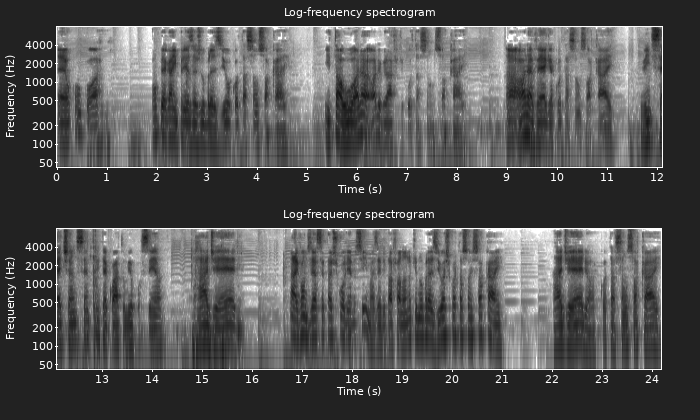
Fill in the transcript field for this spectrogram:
É, eu concordo. Vamos pegar empresas do Brasil, a cotação só cai. Itaú, olha, olha o gráfico de cotação, só cai. Ah, olha a VEG, a cotação só cai. 27 anos, 134 mil por cento. Radiel. Aí ah, vão dizer, você está escolhendo. Sim, mas ele está falando que no Brasil as cotações só caem. Radiel, ó, cotação só cai.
